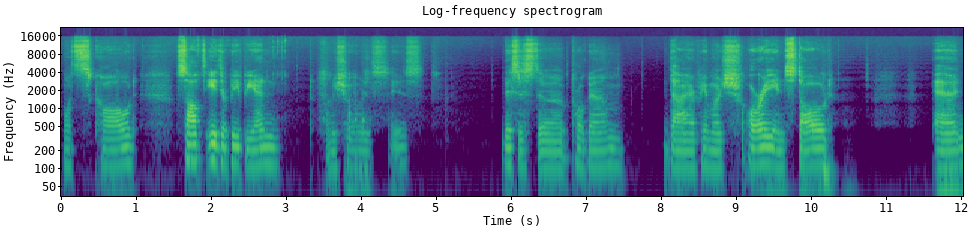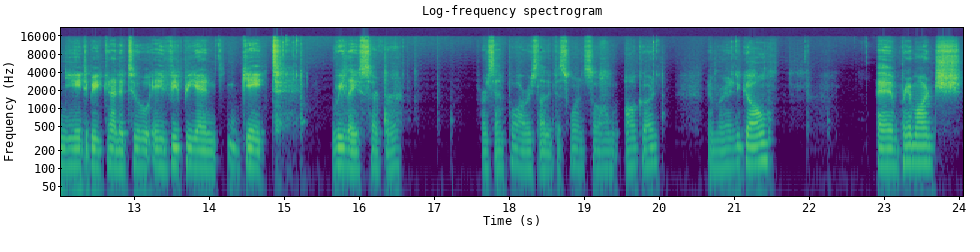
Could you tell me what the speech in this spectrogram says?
what's called Soft Ether VPN. Let me show you what this is this is the program that I pretty much already installed and you need to be connected to a VPN gate relay server. For example I already selected this one so I'm all good. I'm ready to go. And pretty much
